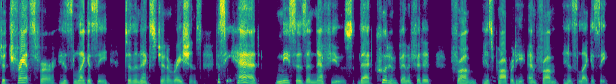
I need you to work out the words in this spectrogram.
to transfer his legacy to the next generations. Because he had nieces and nephews that could have benefited from his property and from his legacy.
